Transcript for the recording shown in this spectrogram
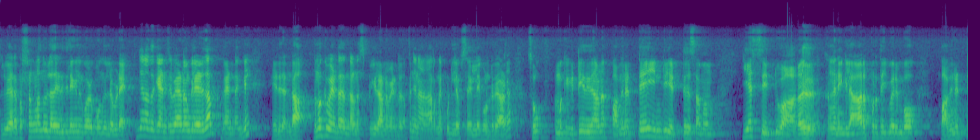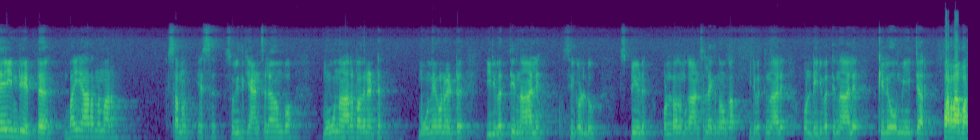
അതിൽ വേറെ പ്രശ്നങ്ങളൊന്നുമില്ല അത് എഴുതിയില്ലെങ്കിലും കുഴപ്പമൊന്നുമില്ല ഇവിടെ. അപ്പം ഞാൻ അത് ക്യാൻസൽ വേണമെങ്കിൽ എഴുതാം വേണ്ടെങ്കിൽ എഴുതണ്ട. നമുക്ക് വേണ്ടത് എന്താണ്? സ്പീഡാണ് വേണ്ടത്. അപ്പം ഞാൻ ആറിനെ കൂടി ലെഫ്റ്റ് സൈഡിലേക്ക് കൊണ്ടുവരാണ് സോ നമുക്ക് കിട്ടിയത് ഇതാണ് പതിനെട്ട് ഇന്റു എട്ട് സമം എസ് ഇന്റു ആറ് അങ്ങനെയെങ്കിൽ ആറ് ഇപ്പുറത്തേക്ക് വരുമ്പോൾ പതിനെട്ട് ഇന്റു എട്ട് ബൈ ആറെന്ന് മാറും. സമം എസ് സോ ഇത് ക്യാൻസൽ ആകുമ്പോൾ മൂന്ന് ആറ് പതിനെട്ട് മൂന്നേ ഗുണം എട്ട് ഇരുപത്തി നാല് സീക്വൽ ടു സ്പീഡ് ഉണ്ടോ? നമുക്ക് ആൻസറിലേക്ക് നോക്കാം. ഇരുപത്തിനാല് ഉണ്ട് ഇരുപത്തിനാല് കിലോമീറ്റർ പെർ അവർ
